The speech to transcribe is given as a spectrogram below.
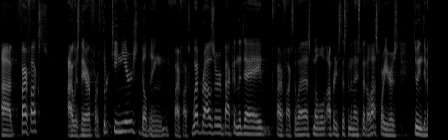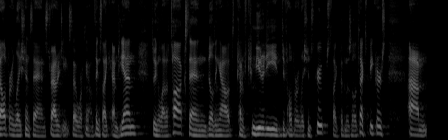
Uh, Firefox I was there for 13 years building Firefox web browser back in the day, Firefox OS, mobile operating system, and then I spent the last four years doing developer relations and strategy. So working on things like MDN, doing a lot of talks and building out kind of community developer relations groups like the Mozilla Tech Speakers. Um,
